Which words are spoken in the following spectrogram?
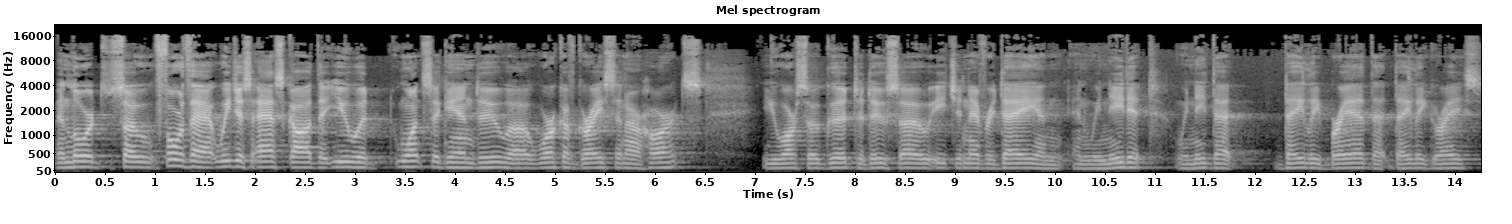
And Lord, so for that, we just ask God that you would once again do a work of grace in our hearts. You are so good to do so each and every day, and, and we need it. We need that daily bread, that daily grace.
